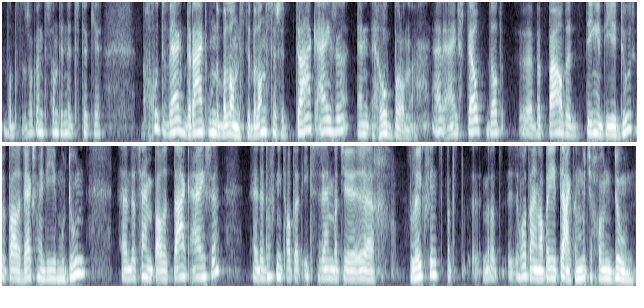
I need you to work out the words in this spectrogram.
want dat is ook interessant in dit stukje. Goed werk draait om de balans. De balans tussen taakeisen en hulpbronnen. Hij stelt dat uh, bepaalde dingen die je doet, bepaalde werkzaamheden die je moet doen, uh, dat zijn bepaalde taakeisen. Dat hoeft niet altijd iets te zijn wat je leuk vindt, maar dat, hoort eenmaal bij je taak. Dat moet je gewoon doen.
